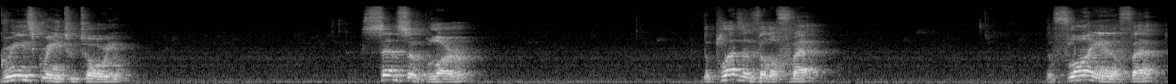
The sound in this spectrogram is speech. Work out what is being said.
Green screen tutorial, censor blur, the Pleasantville effect, the flying effect,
